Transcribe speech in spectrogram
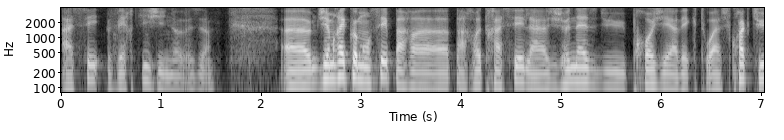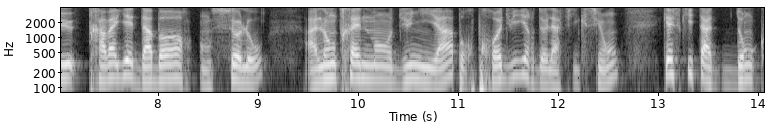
assez vertigineuses. Euh, J'aimerais commencer par, euh, retracer la genèse du projet avec toi. Je crois que tu travaillais d'abord en solo à l'entraînement d'une IA pour produire de la fiction. Qu'est-ce qui t'a donc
